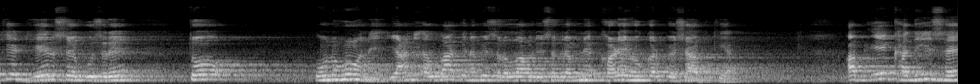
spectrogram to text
के ढेर से गुज़रे तो उन्होंने, यानी अल्लाह के नबी सल्लल्लाहु अलैहि वसल्लम ने खड़े होकर पेशाब किया। अब एक हदीस है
